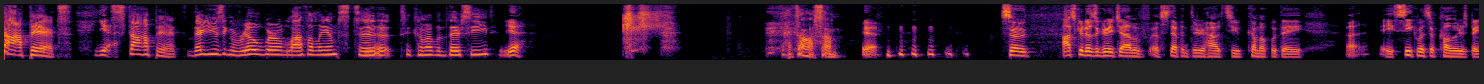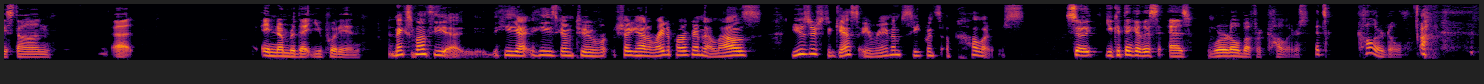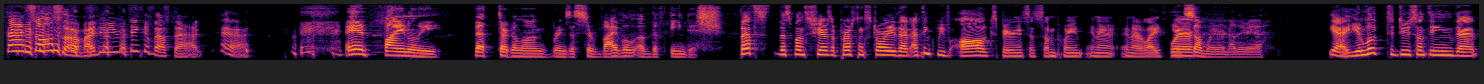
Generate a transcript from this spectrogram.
Stop it. Yeah. Stop it. They're using real world lava lamps to to come up with their seed? Yeah. That's awesome. Yeah. so Oscar does a great job of, of stepping through how to come up with a uh, a sequence of colors based on uh, a number that you put in. Next month, he uh, he uh, he's going to show you how to write a program that allows users to guess a random sequence of colors. So you could think of this as Wordle, but for colors. It's Colordle. That's awesome! I didn't even think about that. Yeah. and finally, Beth Tucker Long brings us Survival of the Fiendish. Beth this month shares a personal story that I think we've all experienced at some point in our in our life, where in some way or another, yeah, yeah, you look to do something that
